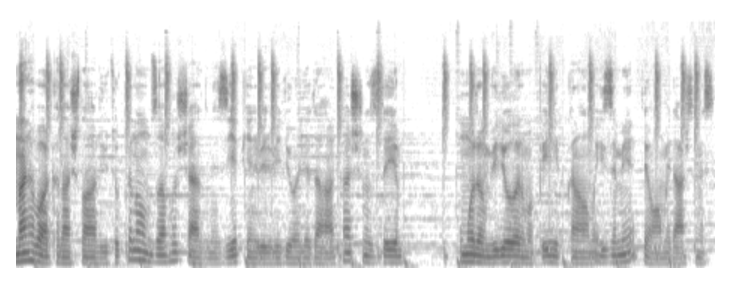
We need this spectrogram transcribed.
Merhaba arkadaşlar, YouTube kanalımıza hoş geldiniz. Yepyeni bir video ile daha karşınızdayım. Umarım videolarımı beğenip kanalımı izlemeye devam edersiniz.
